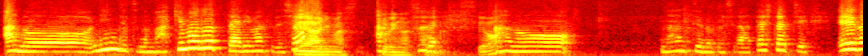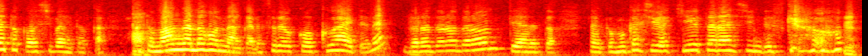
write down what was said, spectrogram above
あの忍術の巻物ってありますでしょ？ええあります。これがそうなんですよ。あのなんていうのかしら私たち映画とかお芝居とかはい。あと漫画の本なんかでそれをこう加えてねドロドロドロンってやるとなんか昔が消えたらしいんですけど。え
